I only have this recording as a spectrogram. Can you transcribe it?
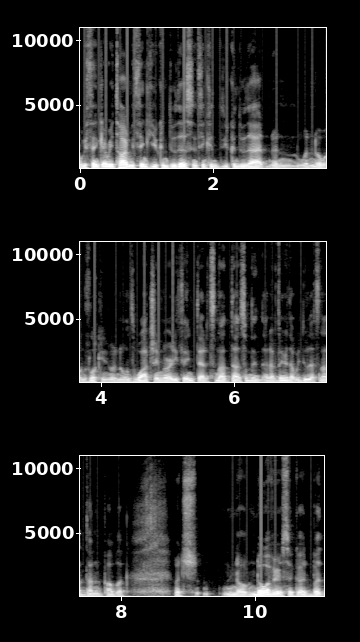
We think every time you think you can do this and you think you can do that, and when no one's looking or no one's watching, or you think that it's not done something an aver that we do that's not done in public, which you know no averis are good, but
